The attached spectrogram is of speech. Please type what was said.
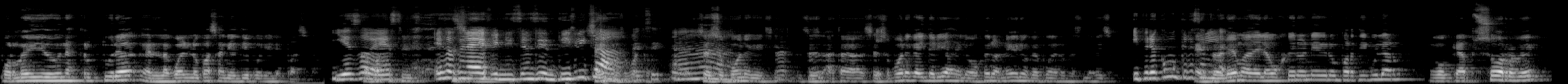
por medio de una estructura en la cual no pasa ni el tiempo ni el espacio. ¿Y eso Capaz es, que estoy- eso es una definición Sí, científica? por supuesto. ¿Existe? Ah. Se supone que existe. Ah. Se, hasta se supone que hay teorías de los agujeros negros que pueden representar eso. ¿Y pero cómo crees El el problema del agujero negro en particular, algo que absorbe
